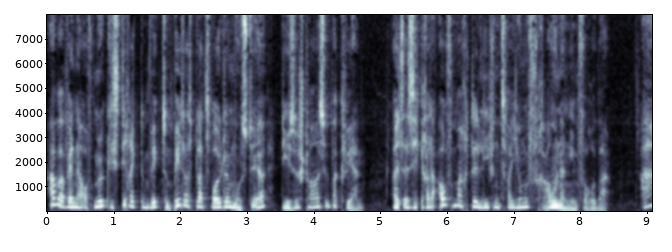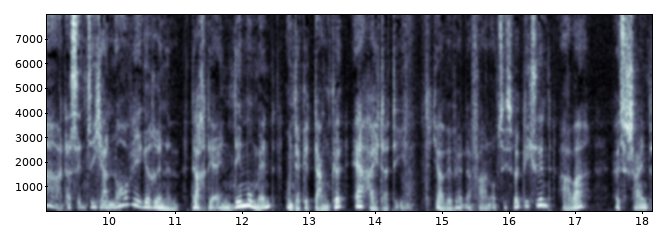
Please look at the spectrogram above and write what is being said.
aber wenn er auf möglichst direktem Weg zum Petersplatz wollte, musste er diese Straße überqueren. Als er sich gerade aufmachte, liefen zwei junge Frauen an ihm vorüber. Ah, das sind sicher Norwegerinnen, dachte er in dem Moment, und der Gedanke erheiterte ihn. Ja, wir werden erfahren, ob sie es wirklich sind, aber es scheint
